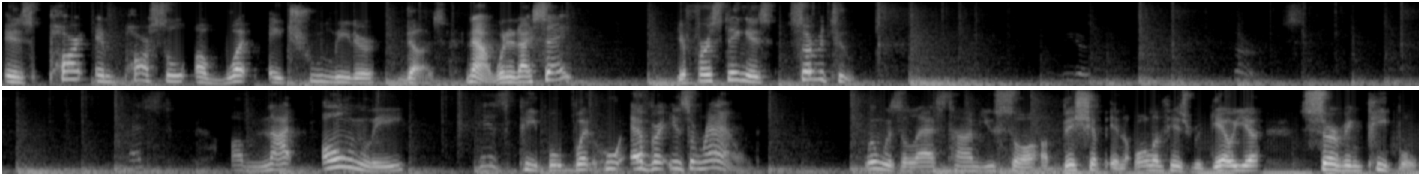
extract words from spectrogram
Is part and parcel of what a true leader does. Now, what did I say? Your first thing is servitude. Not only his people, but whoever is around. When was the last time you saw a bishop in all of his regalia serving people?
